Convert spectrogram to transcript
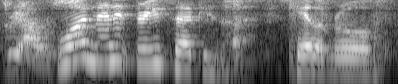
Three hours. One minute, three seconds. Caleb rules.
